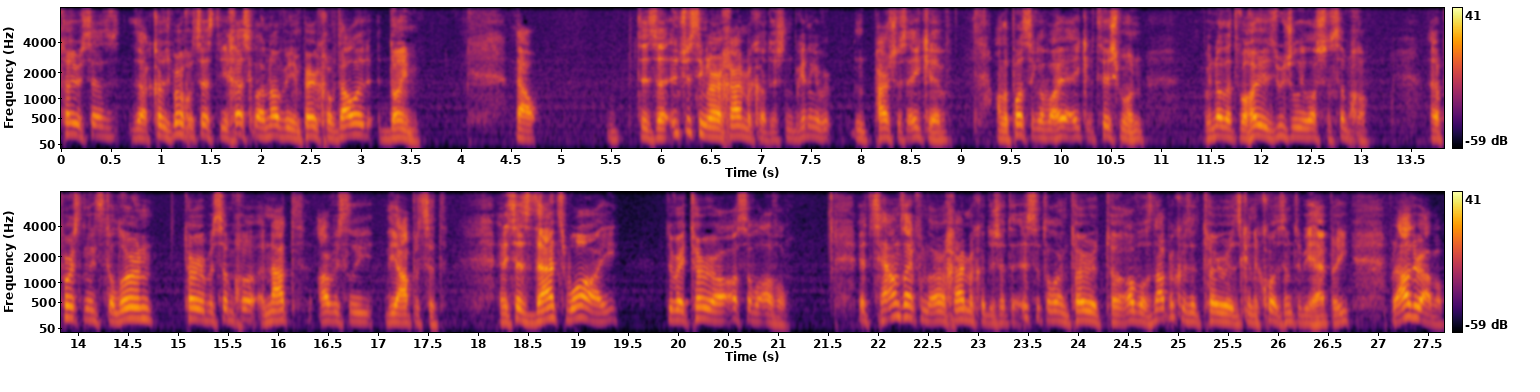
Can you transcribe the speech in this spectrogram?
Torah says, the Kodesh Baruch says to Yecheskel Anavi in Perik Chav Dalad, Doim. Now, there's an eh, interesting Larachaim Kodesh in the beginning of Parshas Akev, on the pasuk of Vahaya Akev Tishmun. We know that Vahaya is usually Lashon Simcha, and a person needs to learn Torah b'Simcha and not obviously the opposite. And he says that's why the Rei Torah Asal Aval. It sounds like from the Arachaim Kodesh that the Issa to learn Torah to Aval is not because the Torah is going to cause him to be happy, but Adrabah.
